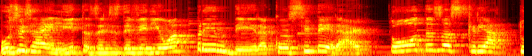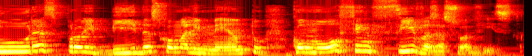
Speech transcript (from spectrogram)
Os israelitas, eles deveriam aprender a considerar todas as criaturas proibidas como alimento como ofensivas à sua vista.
